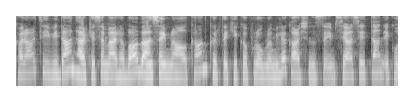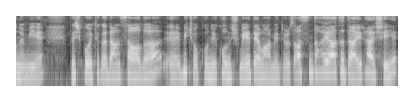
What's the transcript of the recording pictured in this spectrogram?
Karar TV'den herkese merhaba. Ben Semra Alkan. 40 dakika programıyla karşınızdayım. Siyasetten ekonomiye, dış politikadan sağlığa e, birçok konuyu konuşmaya devam ediyoruz. Aslında hayata dair her şeyi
